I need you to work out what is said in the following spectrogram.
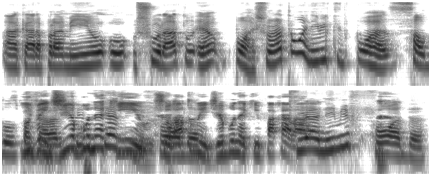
Ah, cara, pra mim, o, o Shurato é. Porra, Shurato é um anime que, porra, saudoso pra E caralho. vendia Que- que bonequinho. anime Churato foda. vendia bonequinho pra Que caralho. anime foda.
